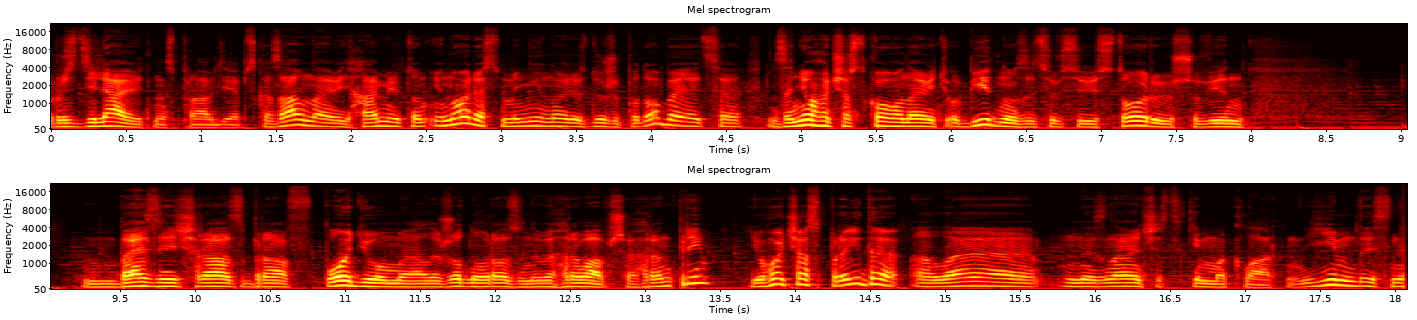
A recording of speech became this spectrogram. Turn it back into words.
розділяють насправді. Я б сказав, навіть Гамільтон і Норріс. Мені Норріс дуже подобається. За нього частково навіть обідно за цю всю історію, що він безліч раз брав подіуми, але жодного разу не вигрававши гран-прі. Його час прийде, але не знаю, чи з таким Макларен. Їм десь не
